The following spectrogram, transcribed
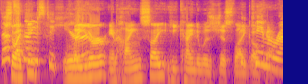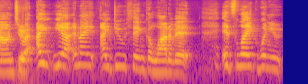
That's so I nice think to hear. later in hindsight, he kind of was just like came okay. around to Yeah. it. I yeah, and I I do think a lot of it. It's like when you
